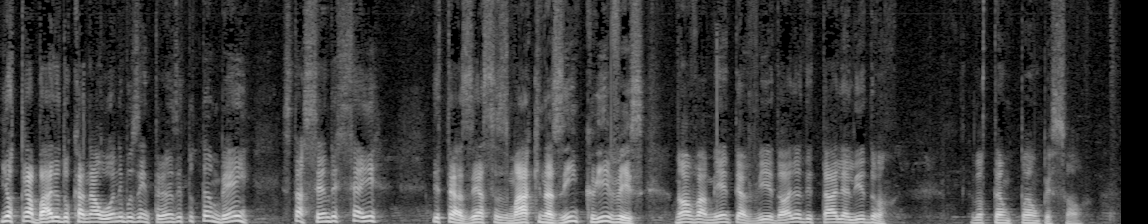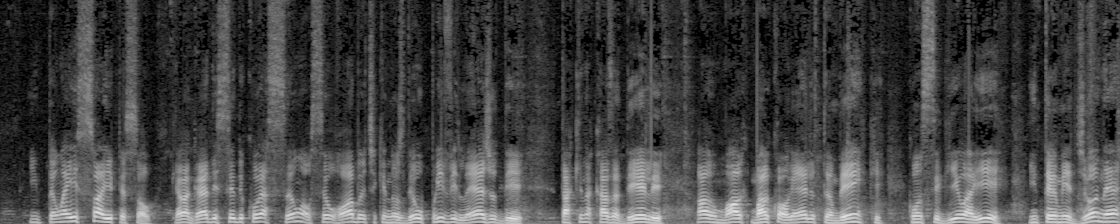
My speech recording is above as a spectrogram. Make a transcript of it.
E o trabalho do canal Ônibus em Trânsito também está sendo esse aí, de trazer essas máquinas incríveis novamente à vida. Olha o detalhe ali do, do tampão, pessoal. Então é isso aí, pessoal. Quero agradecer de coração ao seu Robert que nos deu o privilégio de estar tá aqui na casa dele. Ah, o Marco Aurélio também, que conseguiu aí, intermediou, né?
